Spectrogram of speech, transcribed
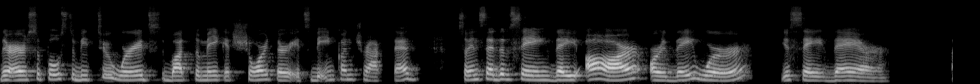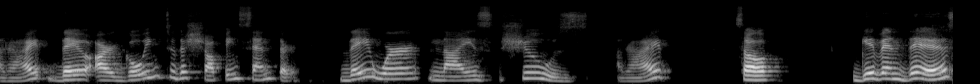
There are supposed to be two words, but to make it shorter, it's being contracted. So instead of saying they are or they were, you say there. All right? They are going to the shopping center. They were nice shoes. All right? So given this,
